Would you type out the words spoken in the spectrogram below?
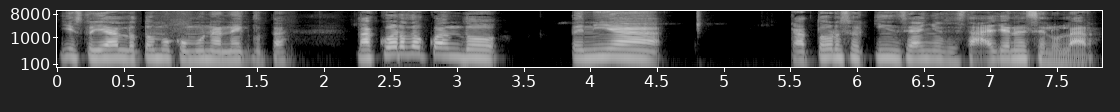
y esto ya lo tomo como una anécdota, me acuerdo cuando tenía 14 o 15 años estaba yo en el celular.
